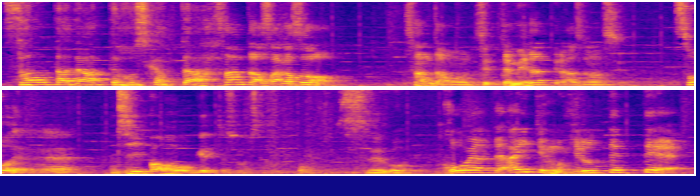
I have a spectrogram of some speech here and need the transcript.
サンタで会ってほしかった。サンタを探そう。サンタはもう絶対目立ってるはずなんですよそうだよね。ジーパンをゲットしました。すごい。こうやってアイテムを拾ってって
